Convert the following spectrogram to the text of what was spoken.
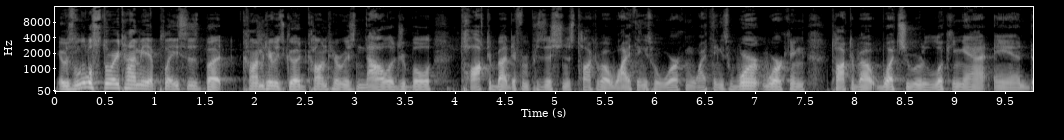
It was a little story timey at places, but commentary was good. Commentary was knowledgeable. Talked about different positions. Talked about why things were working, why things weren't working. Talked about what you were looking at and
